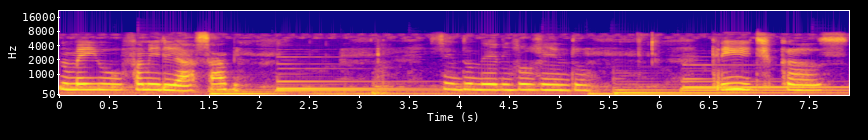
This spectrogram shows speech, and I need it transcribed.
no meio familiar, sabe? Sendo nele envolvendo críticas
